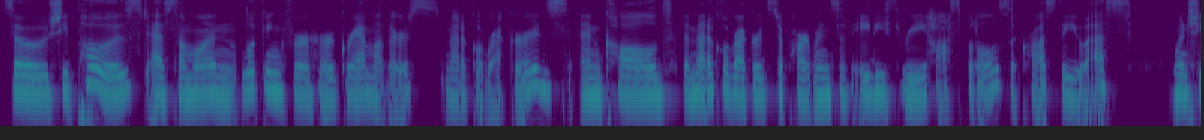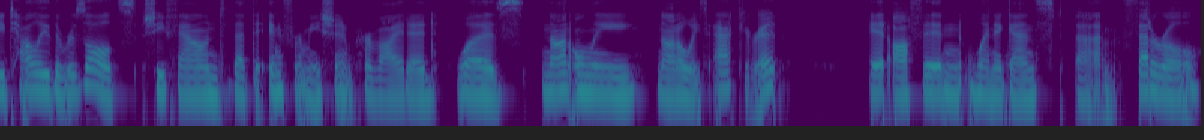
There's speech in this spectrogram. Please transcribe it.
So she posed as someone looking for her grandmother's medical records and called the medical records departments of 83 hospitals across the US. When she tallied the results, she found that the information provided was not only not always accurate, it often went against um, federal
